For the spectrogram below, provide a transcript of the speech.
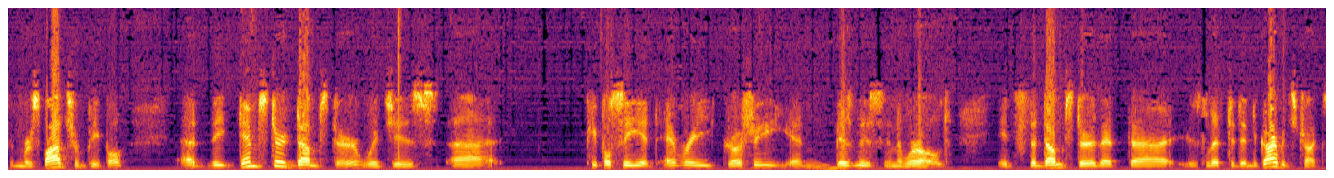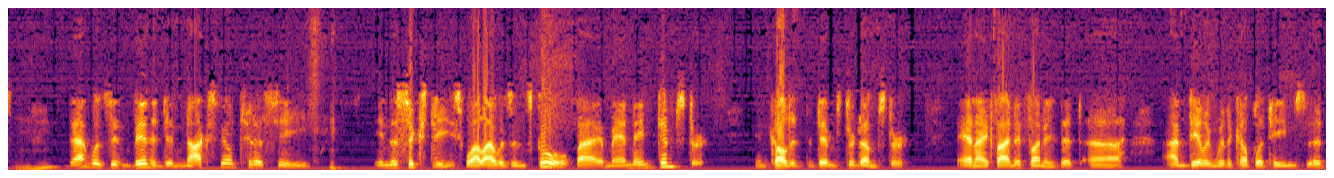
some response from people. Uh, the Dempster dumpster, which is uh, people see at every grocery and business in the world. It's the dumpster that uh, is lifted into garbage trucks. That was invented in Knoxville, Tennessee, in the '60s while I was in school by a man named Dempster, and called it the Dempster dumpster. And I find it funny that uh, I'm dealing with a couple of teams that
